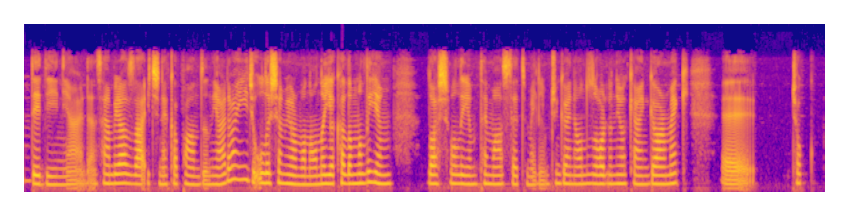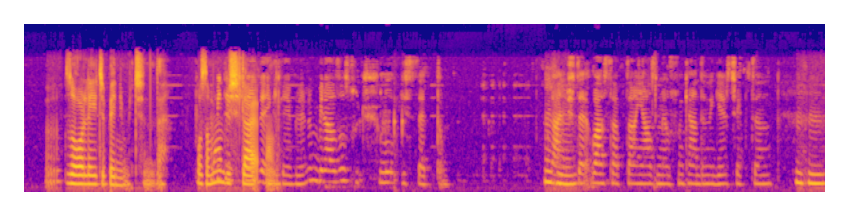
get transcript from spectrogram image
dediğin yerden. Sen biraz daha içine kapandığın yerde ben iyice ulaşamıyorum ona. Ona yakalamalıyım, ulaşmalıyım, temas etmeliyim. Çünkü hani onu zorlanıyorken görmek e, çok zorlayıcı benim için de. O Bir zaman bir de şeyler şeyi de yapmalıyım. ekleyebilirim. Biraz da suçlu hissettim. Yani hı, işte WhatsApp'tan yazmıyorsun, kendini geri çektin. hı hı,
